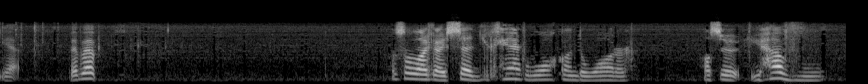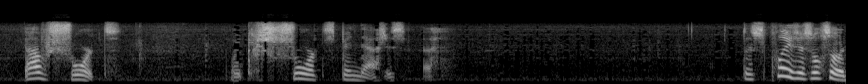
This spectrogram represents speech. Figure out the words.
Yeah. Bip, bip. Also, like I said, you can't walk underwater. Also, you have you have short, like short spin dashes. This place is also a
